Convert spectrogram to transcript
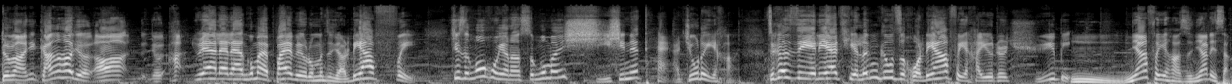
对吧？你刚好就啊，就哈，原来呢，我们还摆过龙门阵叫脸肥。其实我和杨老师，我们细心的探究了一下，这个热脸贴冷狗子和俩肥还有点区别。嗯，俩肥哈是压得上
